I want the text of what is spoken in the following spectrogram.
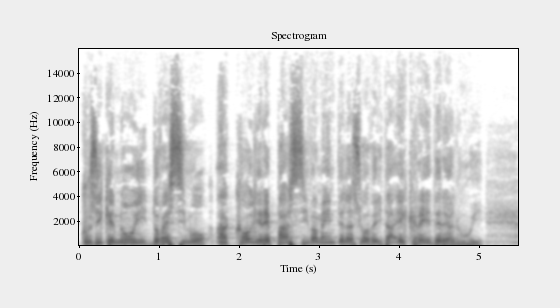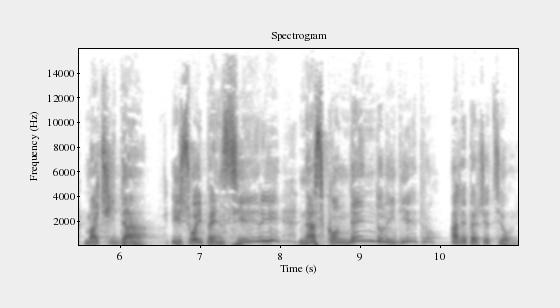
così che noi dovessimo accogliere passivamente la sua verità e credere a lui, ma ci dà i suoi pensieri nascondendoli dietro alle percezioni.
